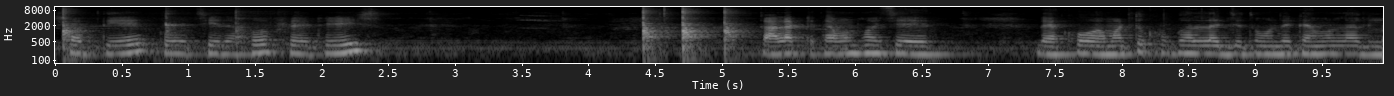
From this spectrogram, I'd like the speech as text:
সব দিয়ে করেছি, দেখো, ফ্রাইড রাইস। কালারটা কেমন হয়েছে? দেখো, আমার তো খুব ভালো লাগছে, তোমাদের কেমন লাগল?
